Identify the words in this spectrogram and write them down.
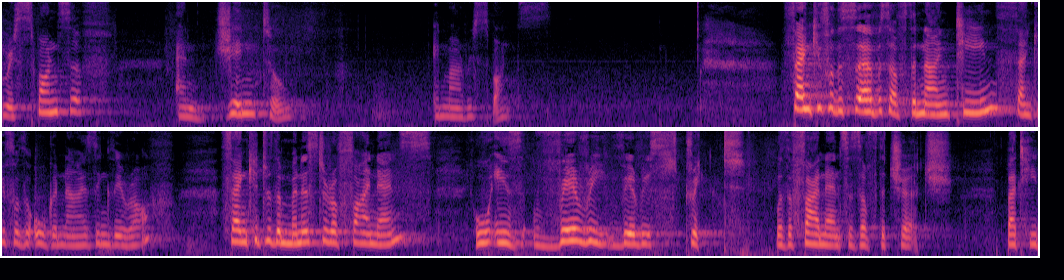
responsive, and gentle in my response. Thank you for the service of the 19th. Thank you for the organizing thereof. Thank you to the Minister of Finance, who is very, very strict with the finances of the church but he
